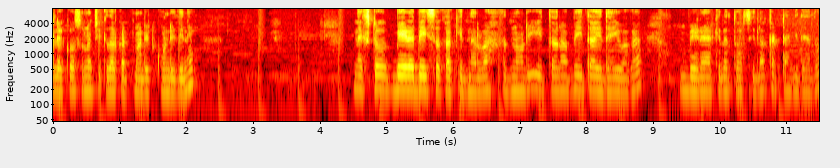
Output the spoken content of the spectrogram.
ಎಲೆಕೋಸನ್ನು ಚಿಕ್ಕದಾಗಿ ಕಟ್ ಮಾಡಿ ಇಟ್ಕೊಂಡಿದ್ದೀನಿ. ನೆಕ್ಸ್ಟು ಬೇಳೆ ಬೇಯಿಸೋಕೆ ಹಾಕಿದ್ನಲ್ವ? ಅದು ನೋಡಿ ಈ ಥರ ಬೇಯ್ತಾ ಇದೆ ಇವಾಗ. ಬೇಳೆ ಹಾಕಿರೋದು ತೋರಿಸಿಲ್ಲ, ಕಟ್ಟಾಗಿದೆ ಅದು.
